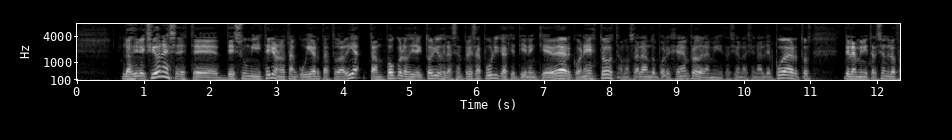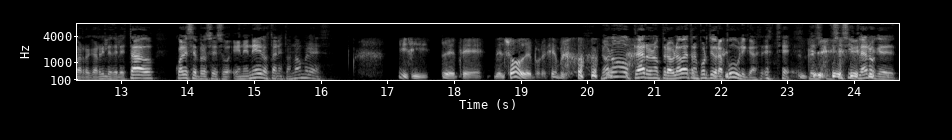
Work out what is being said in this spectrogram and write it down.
las direcciones este, de su ministerio no están cubiertas todavía, tampoco los directorios de las empresas públicas que tienen que ver con esto. Estamos hablando, por ejemplo, de la Administración Nacional de Puertos, de la Administración de los Ferrocarriles del Estado. ¿Cuál es el proceso? ¿En enero están estos nombres? Y sí, este, del SODE, por ejemplo. No, no, claro, no, pero hablaba de transporte y obras públicas. Este, sí, sí, claro que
